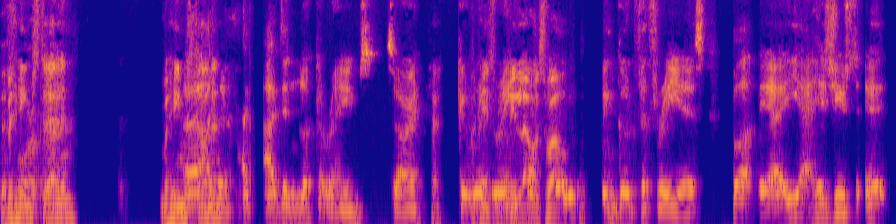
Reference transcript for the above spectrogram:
Raheem Sterling? Raheem Uh, I, Sterling? didn't, I, I didn't look at Raheem's. Sorry. Okay. Good- Raheem's would be Raheem low as well. Been good for three years, but uh, yeah, his used to, it,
